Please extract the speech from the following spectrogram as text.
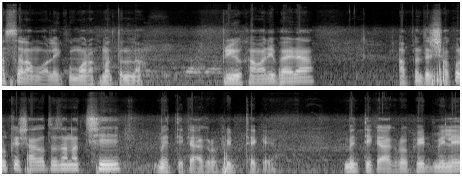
আসসালামু আলাইকুম রহমতুল্লাহ প্রিয় খামারি ভাইরা, আপনাদের সকলকে স্বাগত জানাচ্ছি মৃত্তিকা আগ্রোফিড থেকে। মৃত্তিকা আগ্রোফিড মিলে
